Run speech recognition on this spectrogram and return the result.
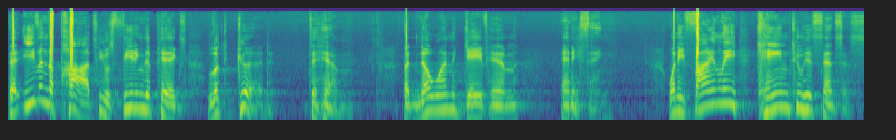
that even the pods he was feeding the pigs looked good to him. But no one gave him anything. When he finally came to his senses,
